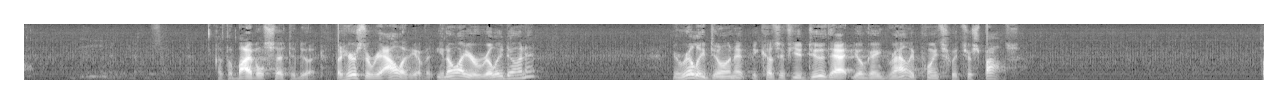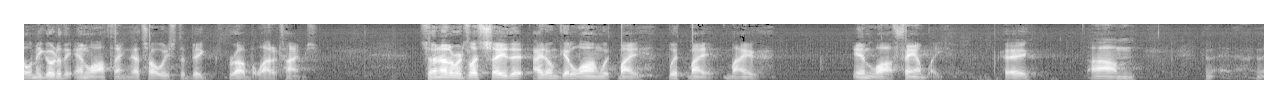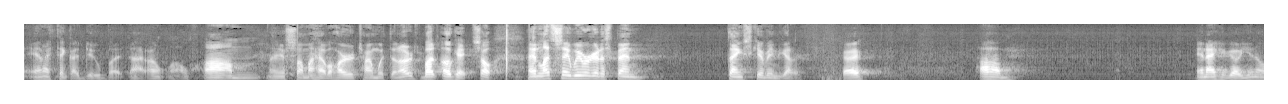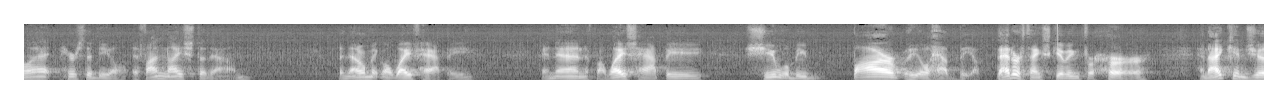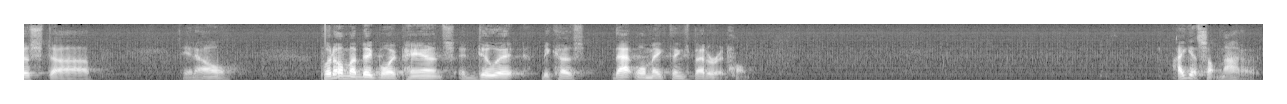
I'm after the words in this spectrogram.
If the Bible said to do it. But here's the reality of it. You know why you're really doing it? You're really doing it because if you do that, you'll gain brownie points with your spouse. So let me go to the in law thing. That's always the big rub a lot of times. So, in other words, let's say that I don't get along with my, with my, my in law family. Okay? Um, and, and, I think I do, but I don't know. Um, and some I have a harder time with than others. But okay, so, and let's say we were going to spend Thanksgiving together. Okay? Um, and I could go, you know what? Here's the deal. If I'm nice to them, then that'll make my wife happy. And then if my wife's happy, she will be far, it'll have be a better Thanksgiving for her. And I can just, uh, you know, put on my big boy pants and do it because that will make things better at home. I get something out of it.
